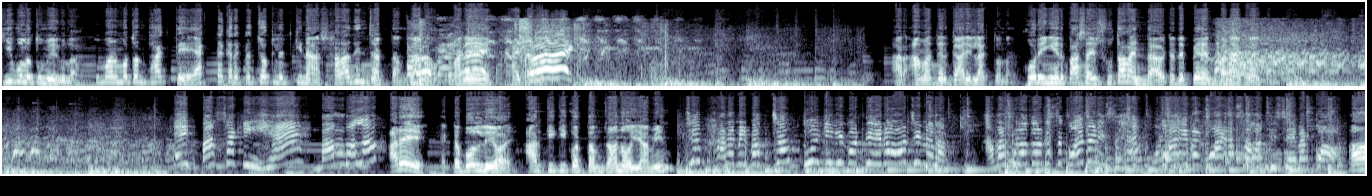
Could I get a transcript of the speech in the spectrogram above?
কি বলো তুমি এগুলা? তোমার মতন থাকতে এক টাকার একটা চকলেট কিনা সারাদিন চাটতাম জানো? মানে খাইতাম আর আমাদের গাড়ি লাগতো না। ফরিং এর পাশায় সুতা বাইন্দা ওইটাতে পেরেন বানায় ফেলাইতাম। এই পাশা কি হ্যাঁ? বাম বলো আরে একটা বললি হয় আর কি কি করতাম জানো ইয়ামিন চুপ হারামির বাচ্চা তুই কি কি করতে এটা অরিজিনাল আপ কি আমার পোলা তোর কাছে কয়বার এসে হ্যাঁ কয় এবার কয়টা সালাম দিছে এবার ক আ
